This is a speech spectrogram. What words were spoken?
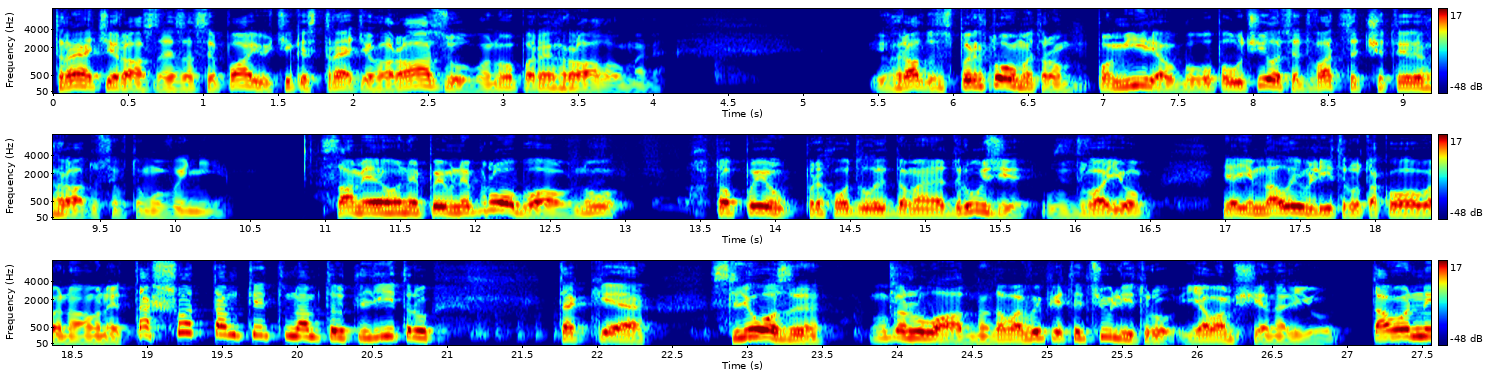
Третій раз я засипаю, тільки з третього разу воно переграло в мене. І градус, спиртометром поміряв, було вийшло 24 градуси в тому вині. Сам я його не пив, не пробував. Ну, хто пив, приходили до мене друзі вдвоєм. Я їм налив літру такого вина. Вони, та що там ти нам тут літру таке, сльози. Ну, кажу, ладно, давай вип'єте цю літру, я вам ще налью. Та вони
